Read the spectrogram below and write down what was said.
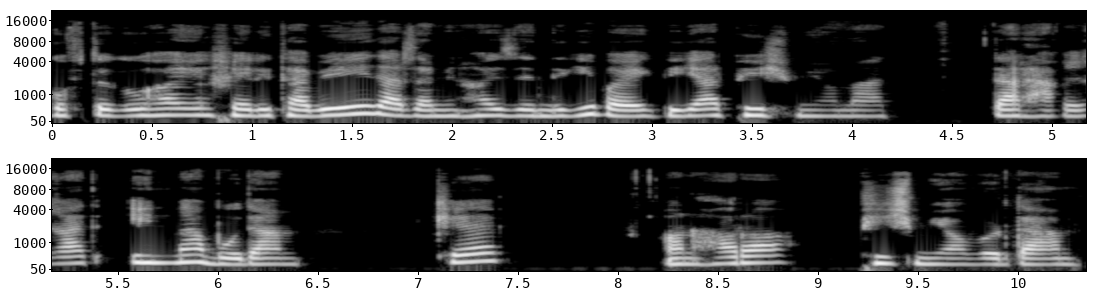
گفتگوهای خیلی طبیعی در زمین های زندگی با یکدیگر پیش می آمد. در حقیقت این من بودم که آنها را پیش می آوردم.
